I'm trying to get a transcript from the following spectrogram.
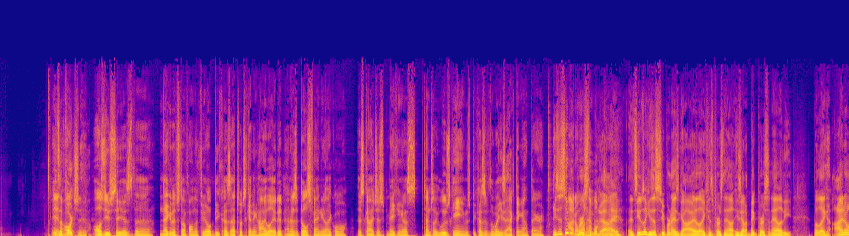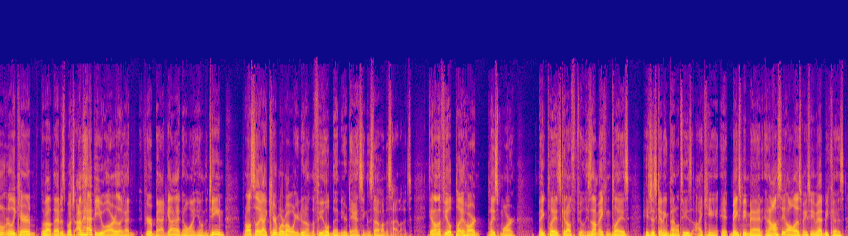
Yeah, It's all- unfortunate. All you see is the negative stuff on the field because that's what's getting highlighted. And as a Bills fan, you're like, well, this guy's just making us potentially lose games because of the way he's acting out there. He's a super don't want him personable guy. It seems like he's a super nice guy. Like his personality, he's got a big personality. But like, I don't really care about that as much. I'm happy you are. Like, I, if you're a bad guy, I don't want you on the team. But also, like, I care more about what you're doing on the field than your dancing and stuff on the sidelines. Get on the field, play hard, play smart, make plays, get off the field. He's not making plays. He's just getting penalties. I can't. It makes me mad. And honestly, all this makes me mad because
